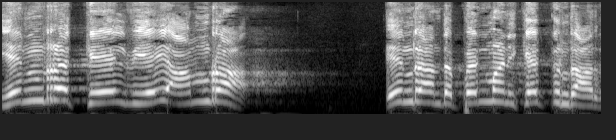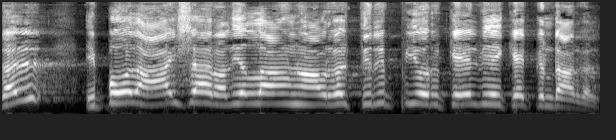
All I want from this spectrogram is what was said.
என்ற கேள்வியை அம்ரா என்று அந்த பெண்மணி கேட்கின்றார்கள். இப்போது ஆயிஷா ரலியல்லாஹு அவர்கள் திருப்பி ஒரு கேள்வியை கேட்கின்றார்கள்.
